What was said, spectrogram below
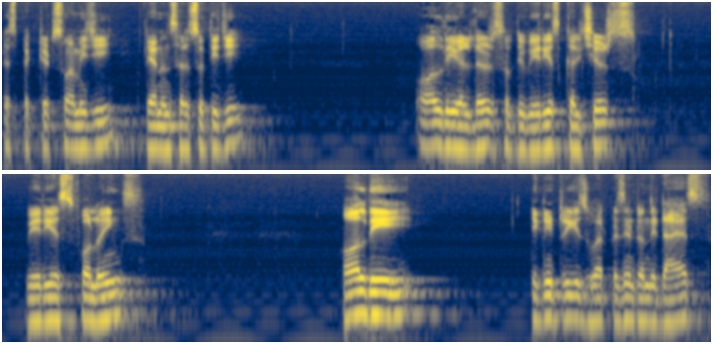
Respected Swamiji, Dayanand Saraswati ji, all the elders of the various cultures, various followings, all the dignitaries who are present on the dais,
